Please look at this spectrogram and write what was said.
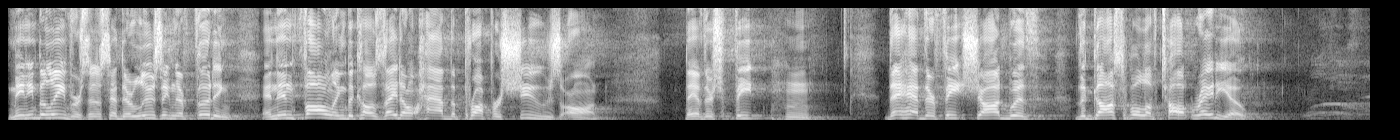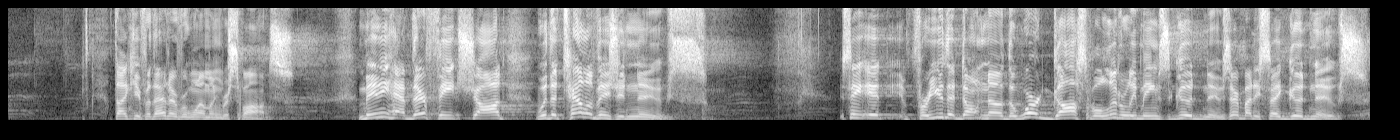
Many believers, as I said, they're losing their footing and then falling because they don't have the proper shoes on. They have their feet, hmm, they have their feet shod with the gospel of talk radio. Thank you for that overwhelming response. Many have their feet shod with the television news. See, it, for you that don't know, the word gospel literally means good news. Everybody say good news.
